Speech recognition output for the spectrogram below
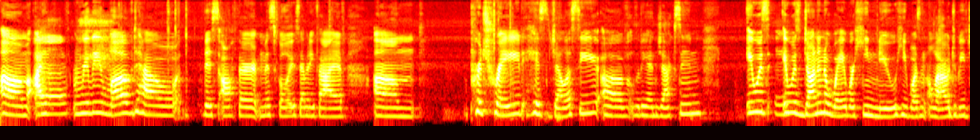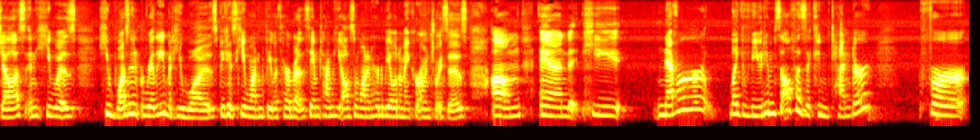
Um, I Uh. really loved how this author, Miss Goalie seventy five, um, portrayed his jealousy of Lydia and Jackson. It was it was done in a way where he knew he wasn't allowed to be jealous, and he was he wasn't really, but he was because he wanted to be with her. But at the same time, he also wanted her to be able to make her own choices. Um, and he never like viewed himself as a contender for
